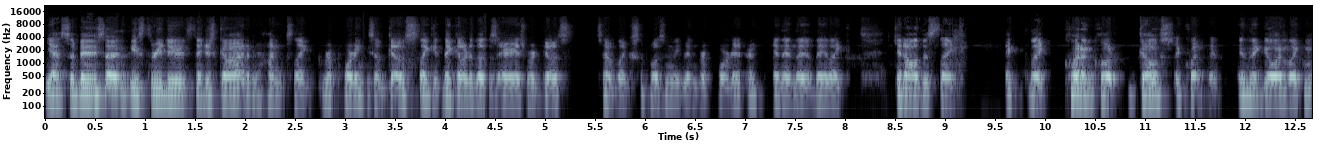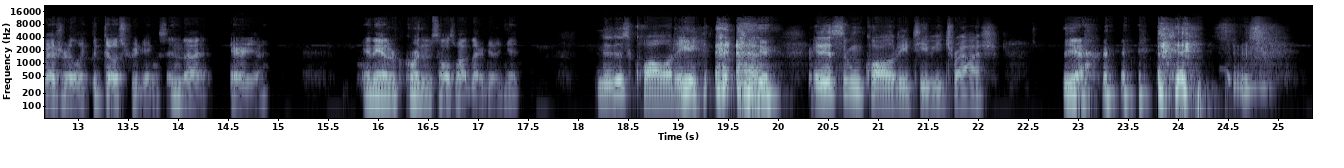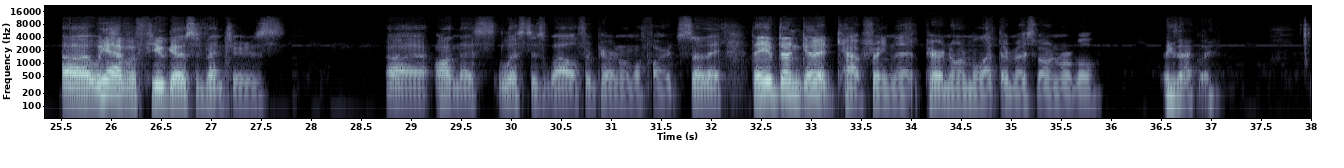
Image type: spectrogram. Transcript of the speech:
Yeah. So basically, like, these three dudes, they just go out and hunt like reportings of ghosts. Like they go to those areas where ghosts have like supposedly been reported, and then they, they like get all this like like quote unquote ghost equipment, and they go and like measure like the ghost readings in that area, and they record themselves while they're doing it. And it is quality. it is some quality TV trash. yeah. uh, we have a few Ghost Adventures uh, on this list as well for paranormal farts. So they they have done good capturing the paranormal at their most vulnerable. exactly.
